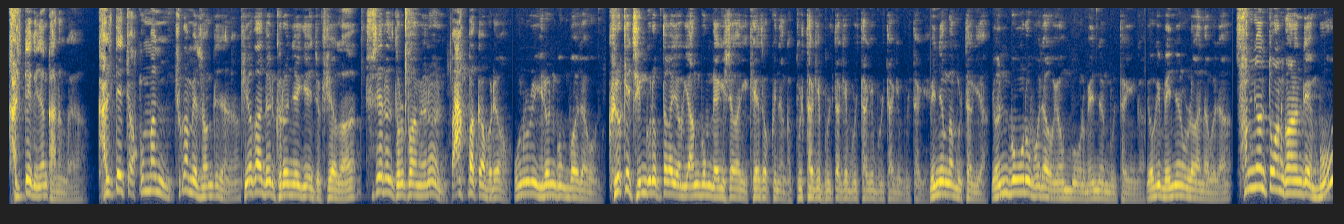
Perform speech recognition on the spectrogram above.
갈 때 그냥 가는 거야. 갈 때 조금만 추가 매수하면 되잖아. 기아가 늘 그런 얘기해줘, 기아가. 추세를 돌파하면은 빡빡 가버려. 오늘은 이런 공부하자고. 그렇게 징그럽다가 여기 양봉 내기 시작하니 계속 그냥 그 불타기, 불타기, 불타기, 불타기, 불타기. 몇 년간 불타기야. 연봉으로 보자고, 연봉으로 몇년 불타기인가. 여기 몇 년 올라갔나 보자. 3년 동안 가는데 뭐,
